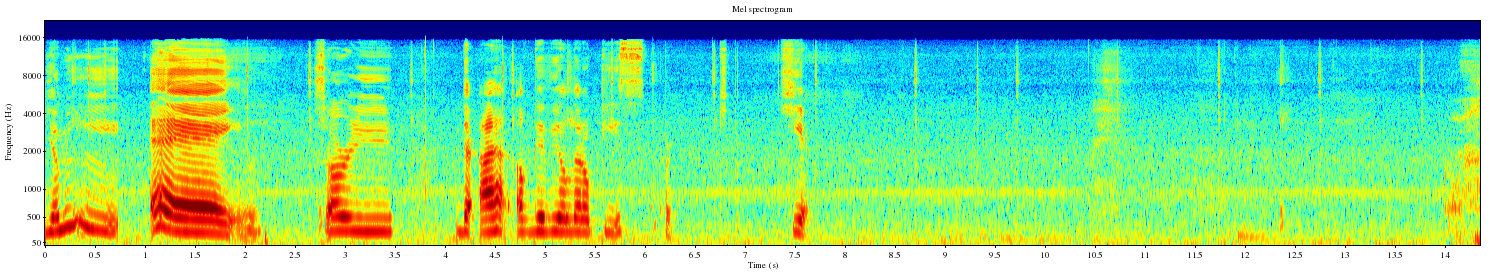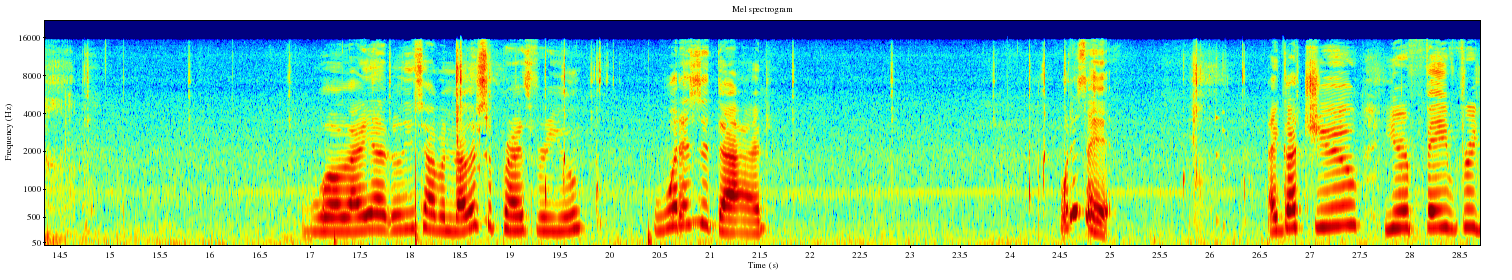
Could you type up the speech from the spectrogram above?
Yummy. Hey. Sorry. I, I'll give you a little piece here. Well, I at least have another surprise for you. What is it, Dad? What is it? I got you your favorite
